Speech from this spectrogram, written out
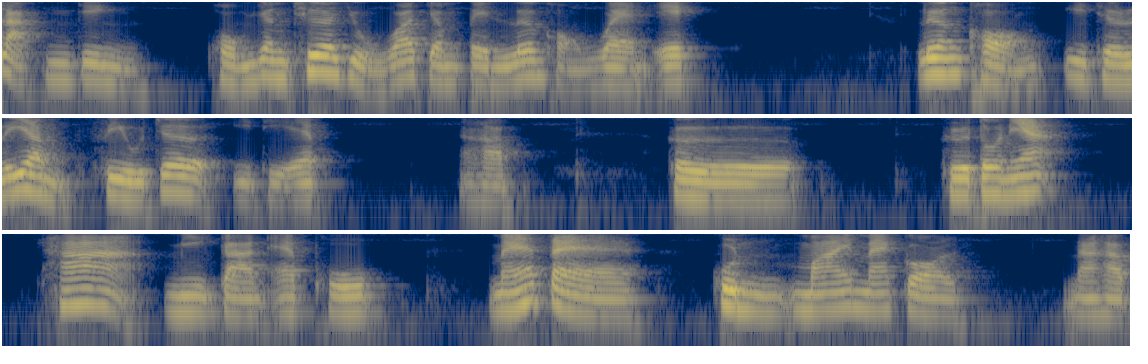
หลักจริงๆ ผมยังเชื่ออยู่ว่าจำเป็นเรื่องของ WAN X เรื่องของ Ethereum Future ETF นะครับ คือ คือตัวเนี้ย ถ้ามีการแอปพูฟแม้แต่คุณไม้แมกกอนนะครับ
